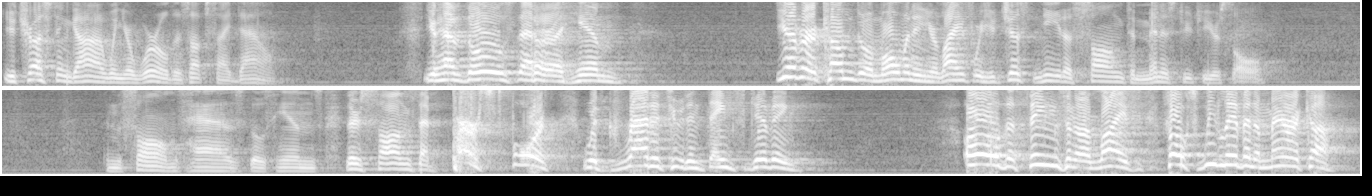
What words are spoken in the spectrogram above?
you trust in god when your world is upside down you have those that are a hymn. You ever come to a moment in your life where you just need a song to minister to your soul? And the Psalms has those hymns. There's songs that burst forth with gratitude and thanksgiving. Oh, the things in our life. Folks, we live in America.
